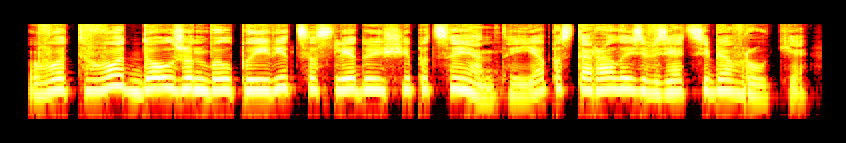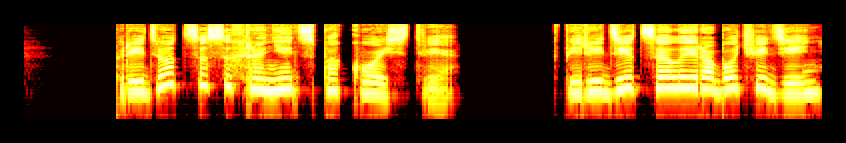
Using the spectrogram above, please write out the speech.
Вот-вот должен был появиться следующий пациент, и я постаралась взять себя в руки. Придется сохранять спокойствие. Впереди целый рабочий день,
